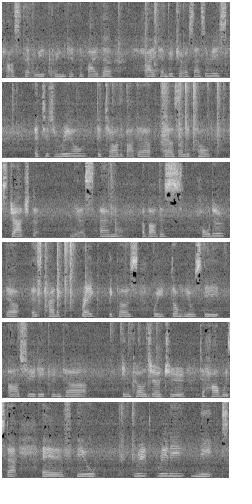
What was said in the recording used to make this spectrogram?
parts that we printed by the high temperature accessories. It is real detailed but there there's a little stretched yes and about this holder there is kind of break because we don't use the uh, 3D printer enclosure to to help with that. If you re really neat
